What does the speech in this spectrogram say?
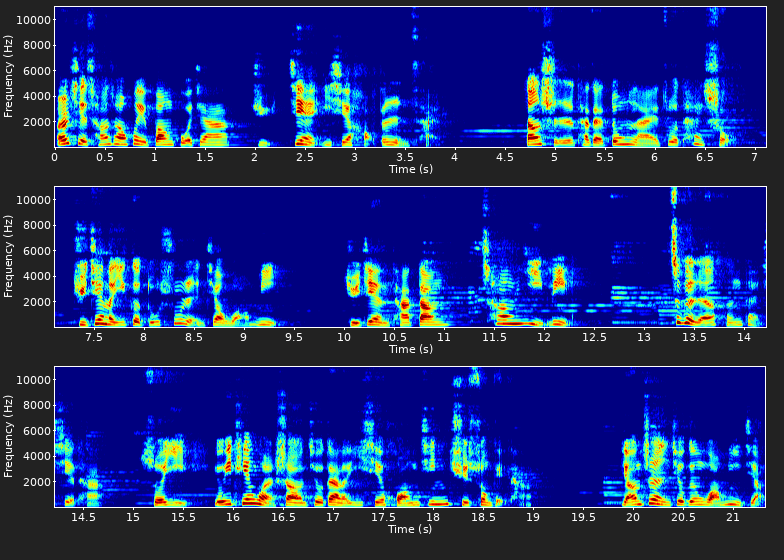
而且常常会帮国家举荐一些好的人才。当时他在东莱做太守，举荐了一个读书人叫王密，举荐他当昌邑令。这个人很感谢他。所以有一天晚上，就带了一些黄金去送给他。杨震就跟王密讲：“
